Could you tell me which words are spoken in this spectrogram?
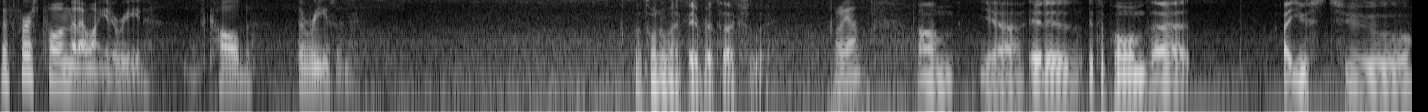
The first poem that I want you to read is called "The Reason." That's one of my favorites, actually. Oh yeah. Um, yeah, it is. It's a poem that I used to.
